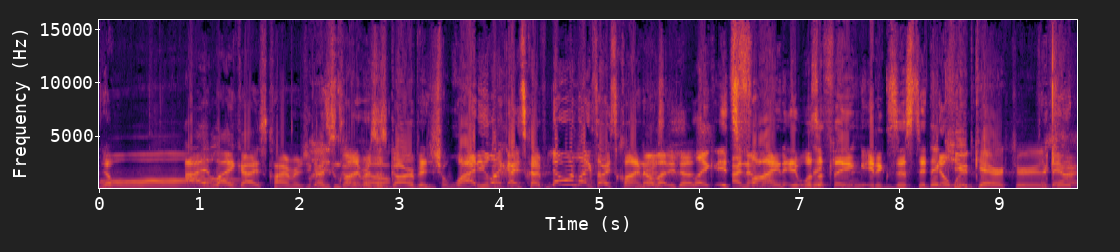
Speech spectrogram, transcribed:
Yep. I like Ice Climbers. You guys Ice can Climbers is garbage. Why do you like Ice Climbers? No one likes Ice Climbers. Nobody does. Like it's fine. that. It was They're a thing. It existed. They're no cute one. characters. They, are,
